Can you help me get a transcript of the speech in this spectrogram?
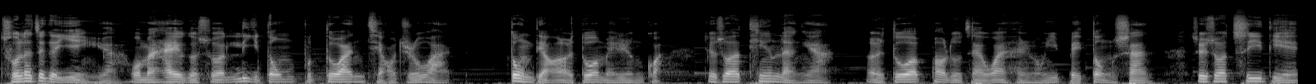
除了这个谚语啊，我们还有个说立冬不端饺子碗，冻掉耳朵没人管。就是说天冷呀，耳朵暴露在外很容易被冻伤，所以说吃一点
